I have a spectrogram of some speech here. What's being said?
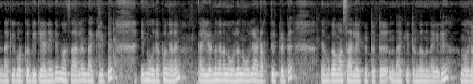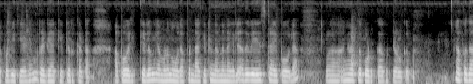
ഉണ്ടാക്കി കൊടുക്കുക ബിരിയാണീന്റെ മസാല ഉണ്ടാക്കിയിട്ട് ഈ നൂലപ്പ ഇങ്ങനെ കൈകൊണ്ട് ഇങ്ങനെ നൂൽ നൂൽ അടർത്തിയിട്ടിട്ട് നമുക്ക് ആ മസാലയൊക്കെ ഇട്ടിട്ട് ഉണ്ടാക്കിയിട്ടുണ്ടെന്നുണ്ടെങ്കിൽ നൂലപ്പ ബിരിയാണിയും റെഡിയാക്കിയിട്ട് എടുക്കട്ടോ. അപ്പോൾ ഒരിക്കലും നമ്മൾ നൂലപ്പം ഉണ്ടാക്കിയിട്ടുണ്ടെന്നുണ്ടെങ്കിൽ അത് വേസ്റ്റായി പോവില്ല. അങ്ങനെയൊക്കെ കൊടുക്കുക കുട്ടികൾക്ക്. അപ്പോൾ ഇതാ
